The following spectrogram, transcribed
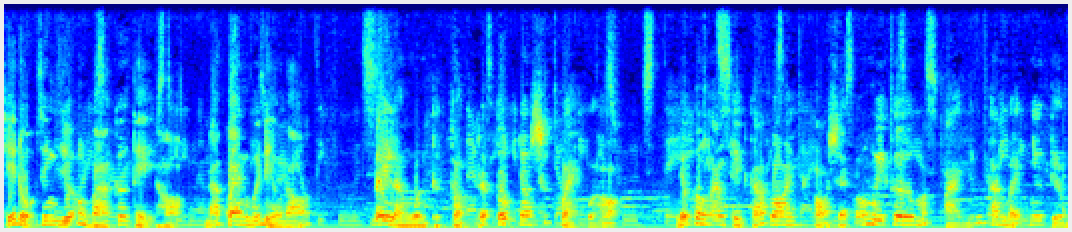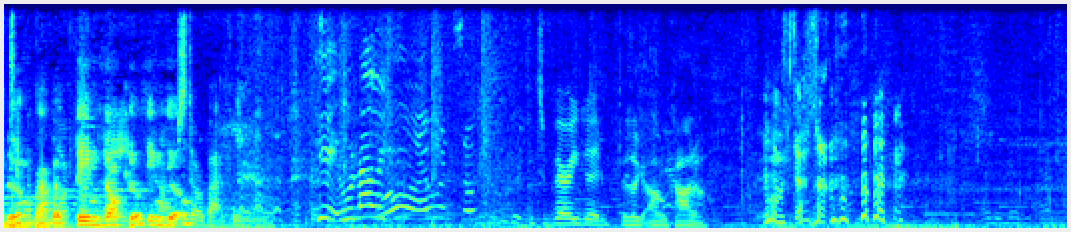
Chế độ dinh dưỡng và cơ thể họ đã quen với điều đó. Đây là nguồn thực phẩm rất tốt cho sức khỏe của họ. Nếu không ăn thịt cá voi, họ sẽ có nguy cơ mắc phải những căn bệnh như tiểu đường và bệnh tim do thiếu dinh dưỡng. Unali. It's very good. Tastes like avocado. Almost doesn't. It tastes Very like rich, nothing. fatty, creamy.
